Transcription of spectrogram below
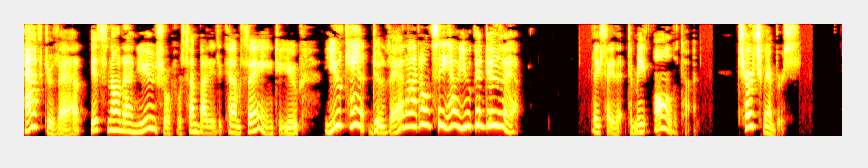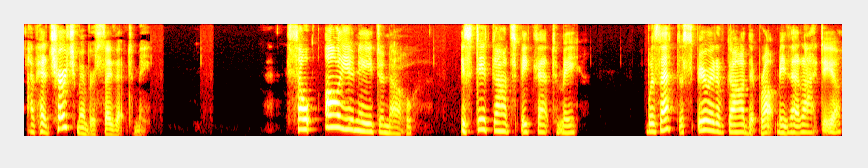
after that, it's not unusual for somebody to come saying to you, You can't do that. I don't see how you can do that. They say that to me all the time. Church members. I've had church members say that to me. So, all you need to know is Did God speak that to me? Was that the Spirit of God that brought me that idea?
